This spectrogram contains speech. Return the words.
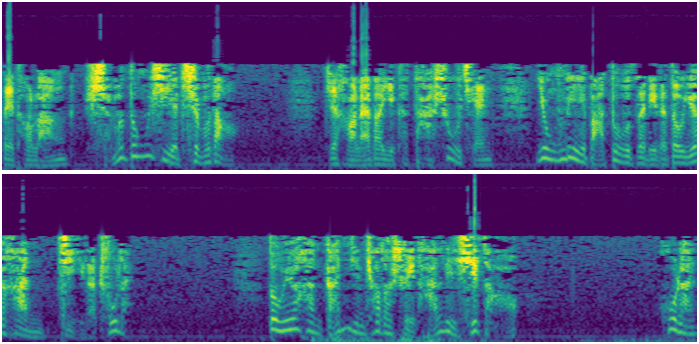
那头狼什么东西也吃不到，只好来到一棵大树前，用力把肚子里的窦约翰挤了出来。杜约翰赶紧跳到水潭里洗澡，忽然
